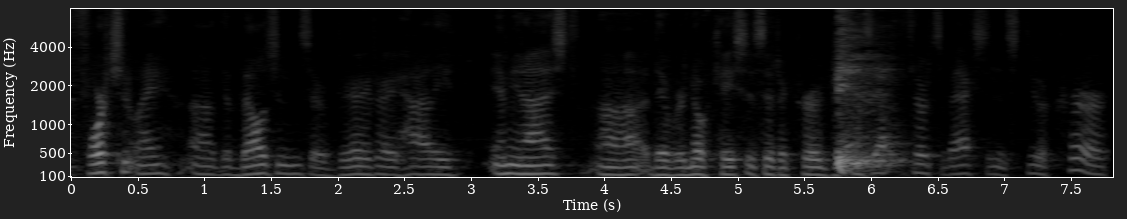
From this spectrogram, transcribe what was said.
Fortunately, the Belgians are very, very highly immunized. There were no cases that occurred, but these sorts of accidents do occur,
